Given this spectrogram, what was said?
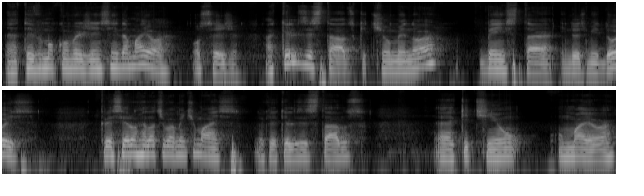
é, teve uma convergência ainda maior. Ou seja, aqueles estados que tinham menor bem-estar em 2002 cresceram relativamente mais do que aqueles estados é, que tinham um maior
